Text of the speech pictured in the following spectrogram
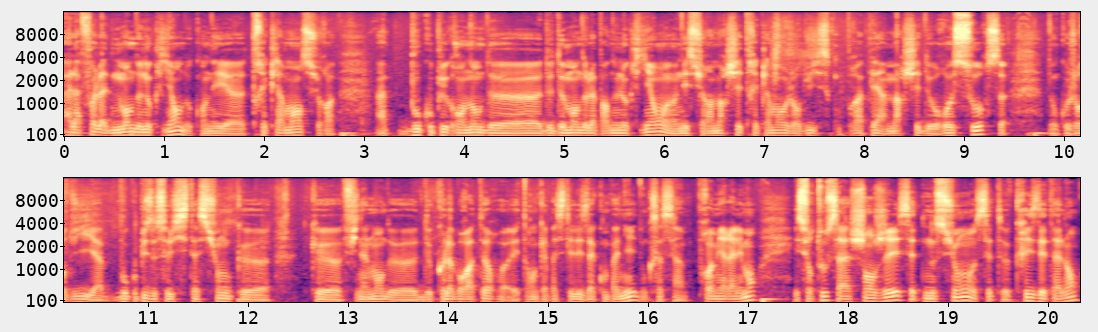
à la fois la demande de nos clients, donc on est euh, très clairement sur un beaucoup plus grand nombre de, de, demandes de la part de nos clients. On est sur un marché très clairement aujourd'hui, ce qu'on pourrait appeler un marché de ressources. Donc aujourd'hui, il y a beaucoup plus de sollicitations que, que finalement de, collaborateurs étant en capacité de les accompagner. Donc ça, c'est un premier élément. Et surtout, ça a changé cette notion, cette crise des talents,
